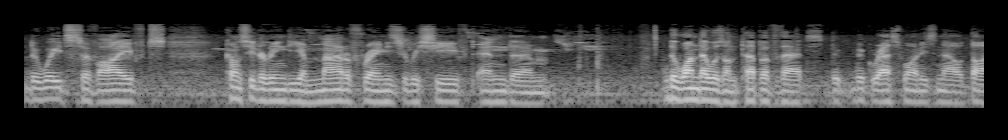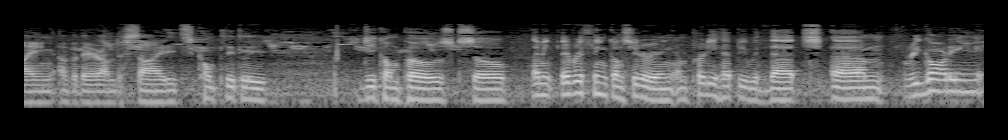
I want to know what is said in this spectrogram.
the way it survived, considering the amount of rain it's received and. Um, the one that was on top of that, the, the grass one is now dying over there on the side. It's completely decomposed. So, I mean, everything considering, I'm pretty happy with that. Um, regarding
